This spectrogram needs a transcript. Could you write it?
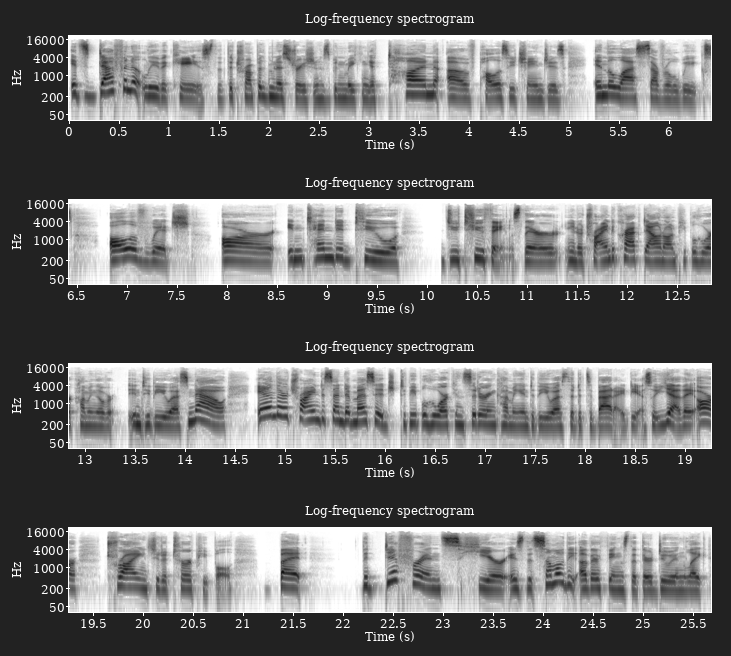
It's definitely the case that the Trump administration has been making a ton of policy changes in the last several weeks, all of which are intended to do two things. They're, you know, trying to crack down on people who are coming over into the US now, and they're trying to send a message to people who are considering coming into the US that it's a bad idea. So yeah, they are trying to deter people. But the difference here is that some of the other things that they're doing, like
